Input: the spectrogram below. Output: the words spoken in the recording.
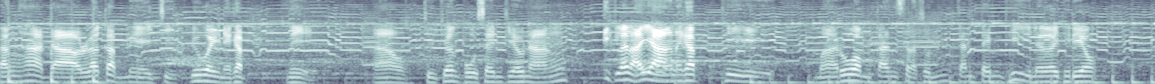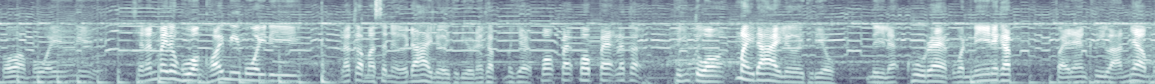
ทั้ง 5 ดาวแล้วก็เมจิด้วยนะครับ นี่อ้าวจิวเจิ้งปูเซนเจียวหนัง อีกหลาย ๆ อย่างนะครับที่มาร่วมกันสนับสนุนกันเต็มที่เลยทีเดียว เพราะว่ามวยนี่ฉะนั้นไม่ต้องห่วงขอให้มีมวยดีแล้วก็มาเสนอได้เลยทีเดียวนะครับ ไม่ใช่ป๊อกแปะป๊อกแปะแล้วก็ทิ้งตัวไม่ได้เลยทีเดียว นี่แหละคู่แรกวันนี้นะครับฝ่ายแดงคือหลานย่าโม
